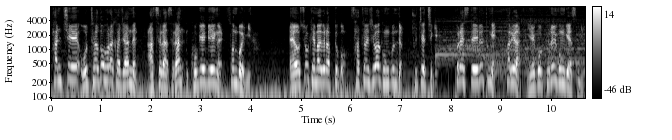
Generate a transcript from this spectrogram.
한치의 오차도 허락하지 않는 아슬아슬한 고개 비행을 선보입니다. 에어쇼 개막을 앞두고 사천시와 공군 등 주최 측이 프레스데이를 통해 화려한 예고편을 공개했습니다.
